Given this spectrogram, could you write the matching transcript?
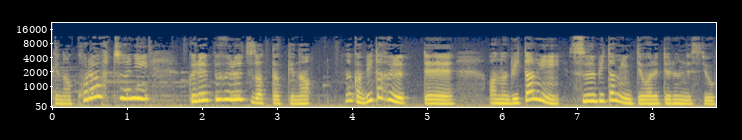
けな。これは普通にグレープフルーツだったっけな。なんかビタフルって、あの、ビタミン、数ビタミンって言われてるんですよ。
